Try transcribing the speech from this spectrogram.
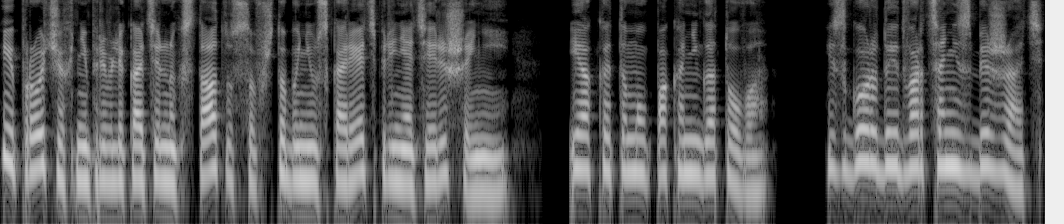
и прочих непривлекательных статусов, чтобы не ускорять принятие решений. Я к этому пока не готова. Из города и дворца не сбежать.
